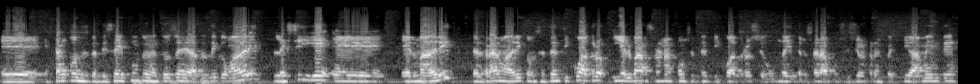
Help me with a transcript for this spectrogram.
Eh, están con 76 puntos entonces el Atlético de Madrid. Le sigue eh, el Madrid, el Real Madrid con 74 y el Barcelona con 74, segunda y tercera posición respectivamente.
